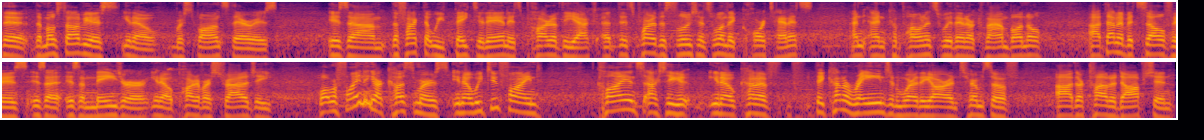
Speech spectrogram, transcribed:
the the most obvious you know response there is is um, the fact that we've baked it in. It's part of the act. Uh, it's part of the solution. It's one of the core tenets and, and components within our command bundle. Uh, that of itself is is a is a major you know part of our strategy. What we're finding our customers, you know, we do find clients actually, you know, kind of, they kind of range in where they are in terms of uh, their cloud adoption.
